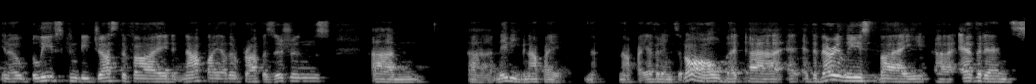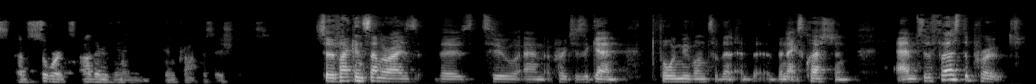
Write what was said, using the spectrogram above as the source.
you know, beliefs can be justified not by other propositions, um, Uh, maybe even not by not by evidence at all, but uh, at the very least by uh, evidence of sorts other than than propositions. So if I can summarize those two um, approaches again, before we move on to the the next question. Um, so the first approach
